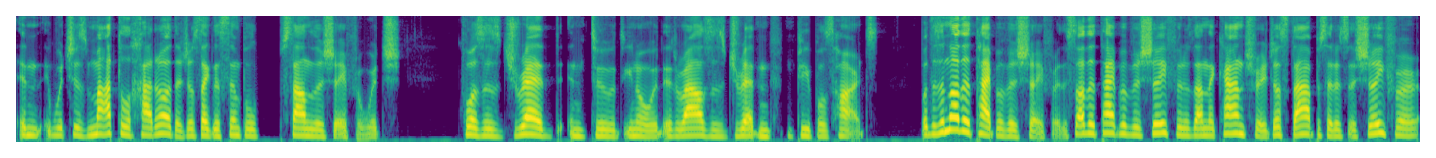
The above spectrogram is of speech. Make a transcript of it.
in which is matal charada, just like the simple sound of the shofar, which causes dread into you know it, it arouses dread in people's hearts. But there's another type of a shofar. This other type of a shofar is on the contrary, just the opposite. It's a shofar,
